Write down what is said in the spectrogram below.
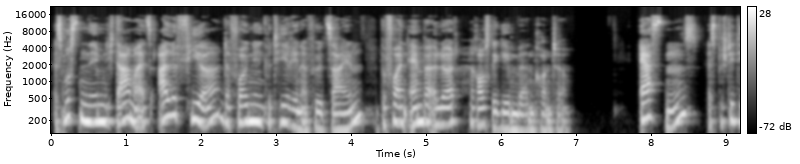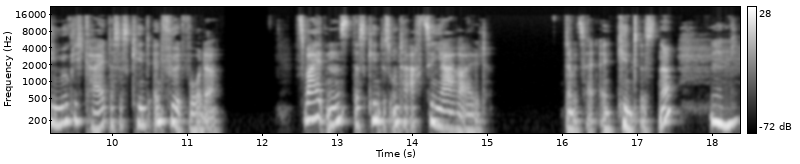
Es mussten nämlich damals alle vier der folgenden Kriterien erfüllt sein, bevor ein Amber Alert herausgegeben werden konnte. Erstens, es besteht die Möglichkeit, dass das Kind entführt wurde. Zweitens, das Kind ist unter 18 Jahre alt. Damit es halt ein Kind ist, ne? Mhm.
